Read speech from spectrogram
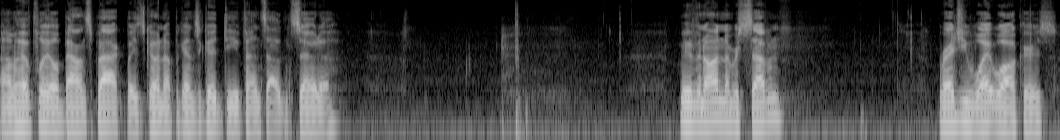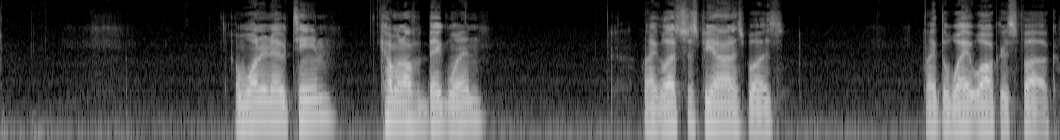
Um, hopefully he'll bounce back, but he's going up against a good defense out in Soda. Moving on, number seven. Reggie White Walkers. A 1 0 team coming off a big win. Like, let's just be honest, boys. Like, the White Walkers fuck,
